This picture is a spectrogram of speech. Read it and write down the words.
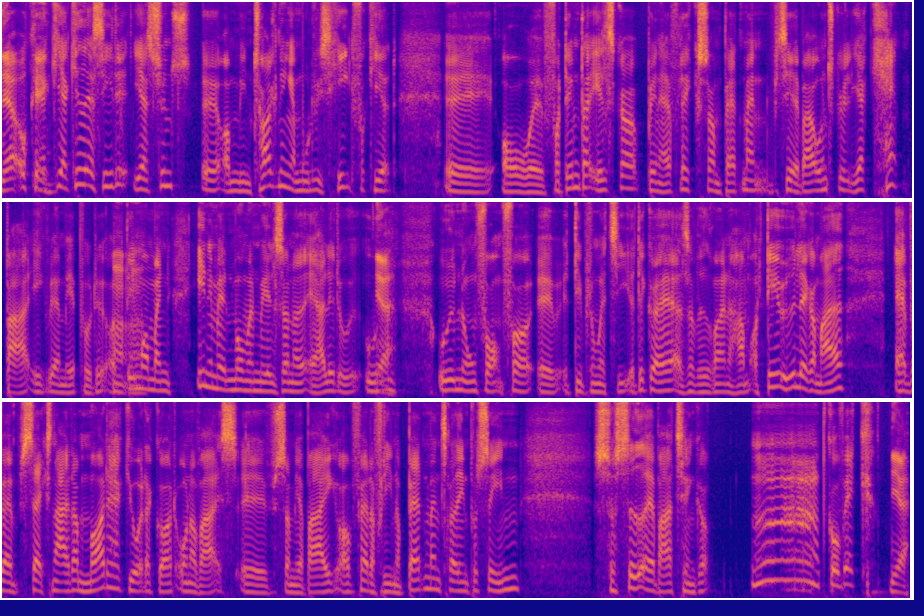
ja, okay. Jeg, jeg er ked af at sige det. Jeg synes, øh, og min tolkning er muligvis helt forkert. Øh, og øh, for dem, der elsker Ben Affleck som Batman, siger jeg bare undskyld. Jeg kan bare ikke være med på det. Og mm-hmm. det må man, indimellem må man melde sig noget ærligt ud, uden, ja. uden nogen form for øh, diplomati. Og det gør jeg altså vedrørende ham. Og det ødelægger meget af, hvad Zack Snyder måtte have gjort af godt undervejs, øh, som jeg bare ikke opfatter. Fordi når Batman træder ind på scenen, så sidder jeg bare og tænker, mm, gå væk. Ja,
